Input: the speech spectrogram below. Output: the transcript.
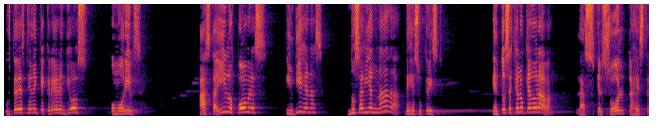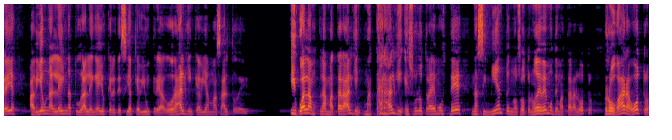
ustedes tienen que creer en Dios o morirse. Hasta ahí los pobres indígenas no sabían nada de Jesucristo. Entonces, ¿qué es lo que adoraban? Las, el sol, las estrellas. Había una ley natural en ellos que les decía que había un creador, alguien que había más alto de ellos. Igual la, matar a alguien, matar a alguien, eso lo traemos de nacimiento en nosotros. No debemos de matar al otro, robar a otro,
